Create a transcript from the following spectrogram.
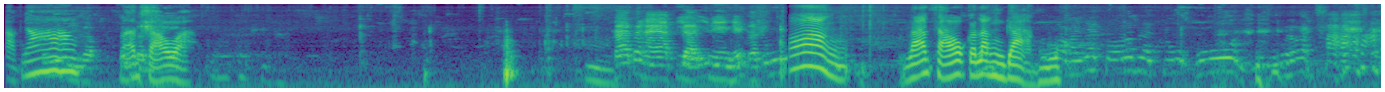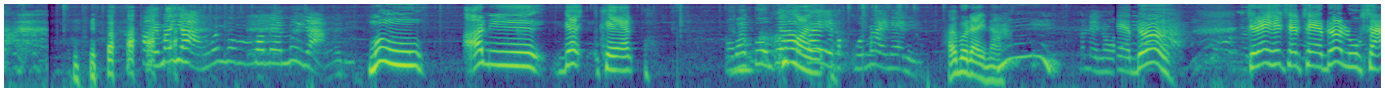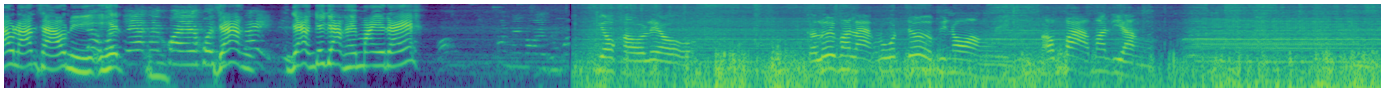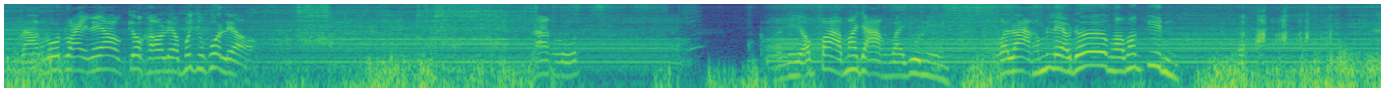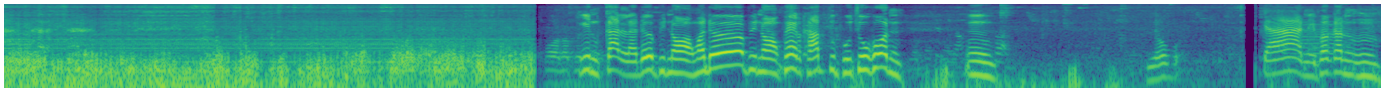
ปากย่างหลานสาวอะใครไปหาเตียอีเองเห็นกระตุ้งน้องหลานสาวกำลังย่างอยู่ใครมาอย่างมันบ่แม่นมืออย่างเลยดิมึง อันนี้แยะแขก เพราะว่าตัวเปรี้ยวไปปักขวดไม้แน่นี่ให้บ่ได้นะมันแน่นอนแสบเด้อจะได้เฮ็ดแสบๆเด้อลูกสาวหลานสาวนี่เฮ็ด แจ้งให้ควายควายย่างย่างจะย่างให้ไหมได้เกี่ยวเขาวแล้ว ก็เลยมาล้างรถเด้อพี่น้องนี่ เอาป้ามาเลี้ยง ล้างรถไว้แล้ว เกี่ยวเขาแล้วไม่ชุกคนแล้วล้างรถอันนี้เอาป้ามาย่างไว้อยู่นี่ว่าล้างมันแล้วเด้อพอมากินกินกันละเด้อพี่น้องมาเด้อพี่น้องแพทย์ครับสุผู้ชูคนอืมเดี๋ยวจ้านี่พากันอืม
